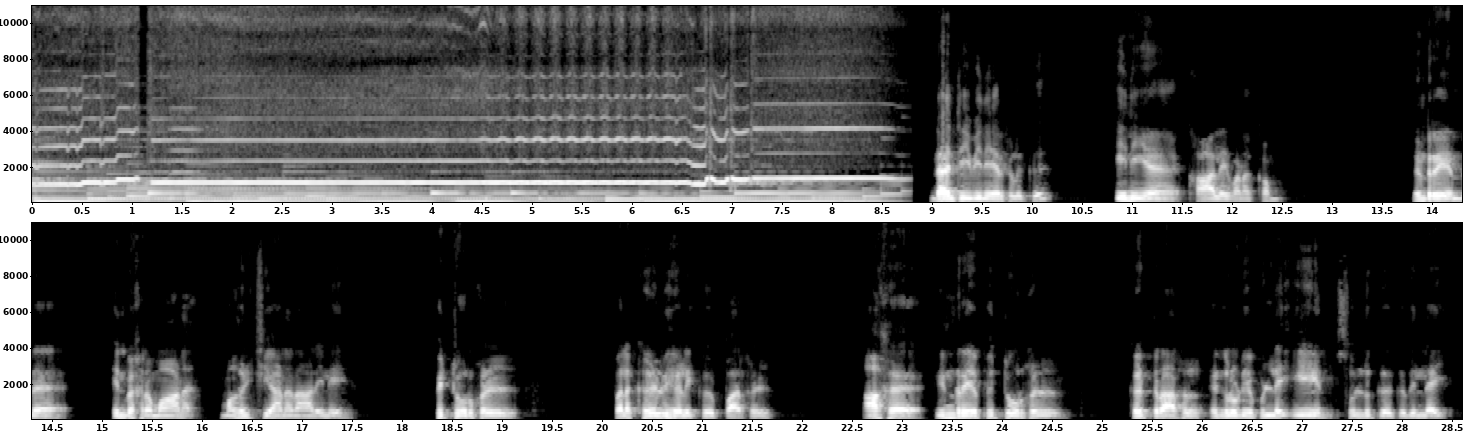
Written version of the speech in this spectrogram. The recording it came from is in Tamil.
டான் டிவி நேயர்களுக்கு இனிய காலை வணக்கம். இன்றைய இந்த இன்பகரமான மகிழ்ச்சியான நாளிலே பெற்றோர்கள் பல கேள்விகளை கேட்பார்கள். ஆக இன்றைய பெற்றோர்கள் கேட்கிறார்கள் எங்களுடைய பிள்ளை ஏன் சொல்லு கேட்கதில்லை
